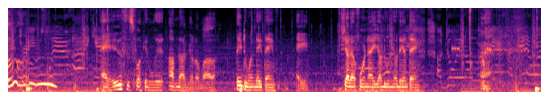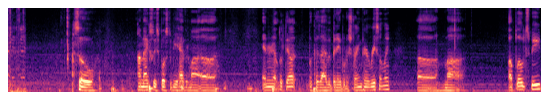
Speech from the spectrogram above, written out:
Ooh. Hey, this is fucking lit. I'm not gonna lie. They doing their thing. Hey, shout out Fortnite. Y'all doing your damn thing. So, I'm actually supposed to be having my uh, internet looked at because I haven't been able to stream here recently. Uh, my upload speed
